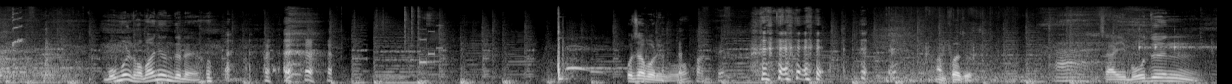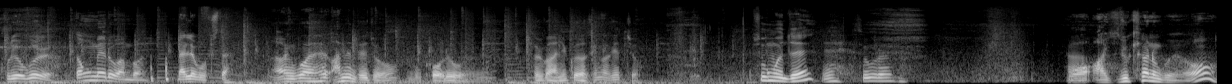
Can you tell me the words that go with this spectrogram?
몸을 더 많이 흔드네요. 꽂아버리고. 안 빠져 자, 이 모든 굴욕을 떡매로 한번 날려봅시다. 아 이거 해- 하면 되죠 뭐 그거 어려워요 별거 아닐 거다 생각했죠 쑥 먼저 해. 예 수고를 해서 와, 아, 이렇게 하는 거예요?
